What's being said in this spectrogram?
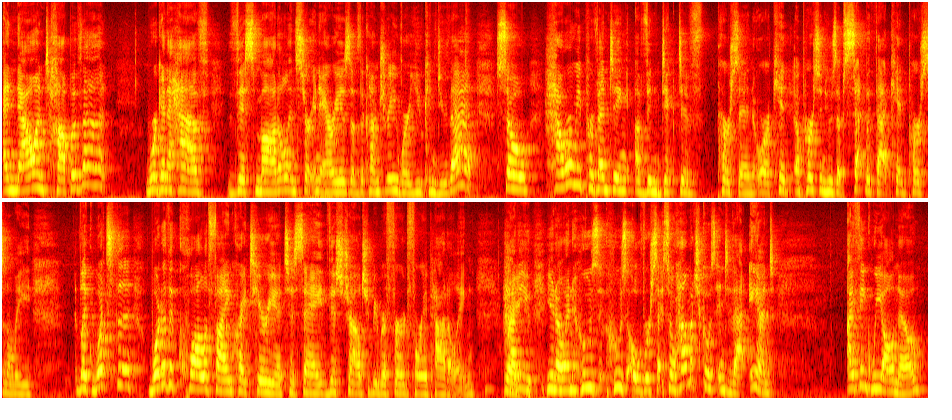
And now, on top of that, we're going to have this model in certain areas of the country where you can do that. So, how are we preventing a vindictive person or a kid, a person who's upset with that kid personally? Like, what's the what are the qualifying criteria to say this child should be referred for a paddling? How right. do you, you know, and who's who's oversight? So, how much goes into that? And I think we all know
